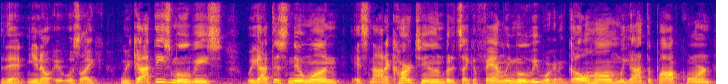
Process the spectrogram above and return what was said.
Then you know, it was like we got these movies. We got this new one. It's not a cartoon, but it's like a family movie. We're gonna go home. We got the popcorn.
